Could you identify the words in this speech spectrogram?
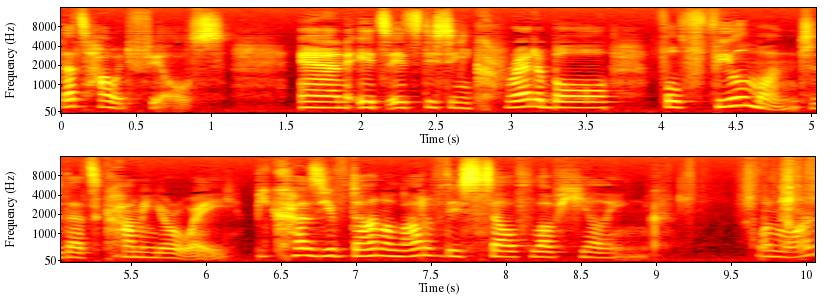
That's how it feels and it's it's this incredible fulfillment that's coming your way because you've done a lot of this self-love healing one more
